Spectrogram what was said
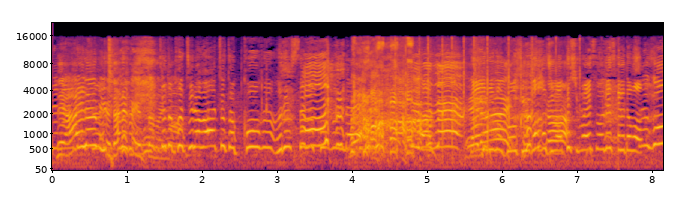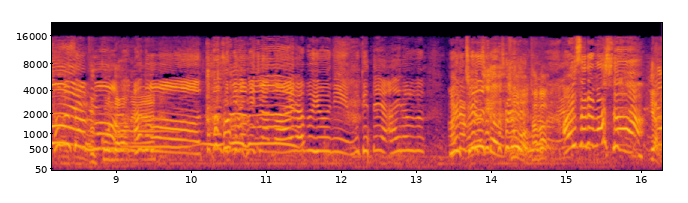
ですそうなんですね I love you 誰が言ったのちょっとこちらはちょっと興奮嬉しさが興奮ですいません第二の号泣が始まってしまいそうですけれども。トムさんもあの高橋みなみちゃんの I love you に向けて I love you とそう高愛されました。いや。や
